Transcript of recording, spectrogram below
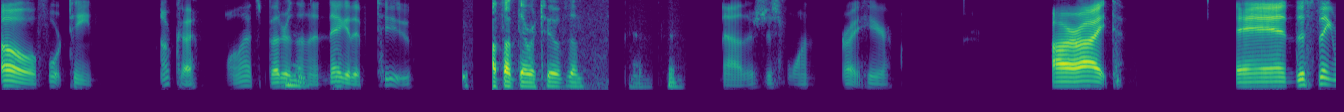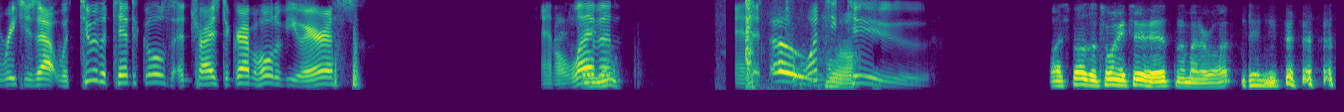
Oh, 14. Okay. Well, that's better Yeah. than a negative two. I thought there were two of them. Yeah, that's good. No, there's just one right here. All right. And this thing reaches out with two of the tentacles and tries to grab a hold of you, Eris. And 11 and a Oh. 22. Well, I suppose a 22 hits no matter what.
